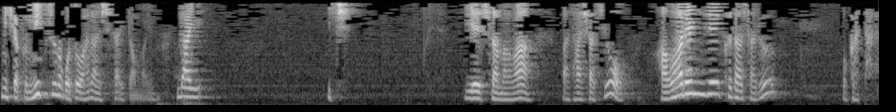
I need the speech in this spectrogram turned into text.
短く三つのことを話したいと思います。第一。イエス様は私たちを憐れんでくださるお方。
